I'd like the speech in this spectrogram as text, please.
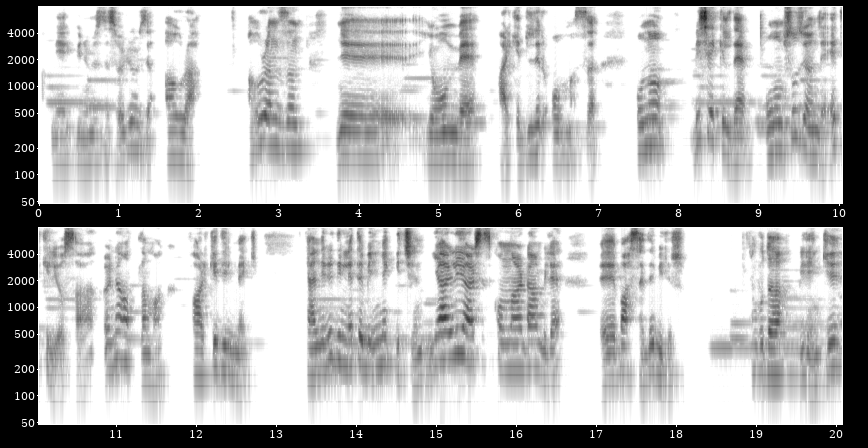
hani günümüzde söylüyoruz ya aura, auranızın e, yoğun ve fark edilir olması onu bir şekilde olumsuz yönde etkiliyorsa öne atlamak, fark edilmek, kendini dinletebilmek için yerli yersiz konulardan bile e, bahsedebilir. Bu da bilin ki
